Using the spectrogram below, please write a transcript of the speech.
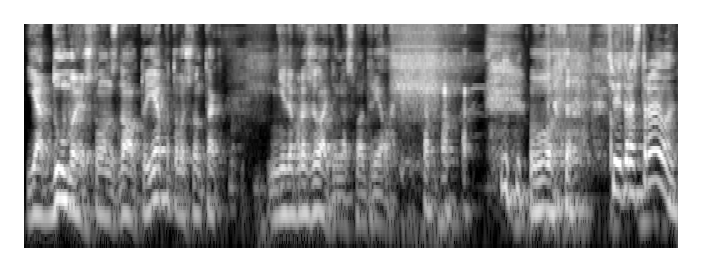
я думаю, что он знал, кто я, потому что он так недоброжелательно смотрел. Все это расстроило?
